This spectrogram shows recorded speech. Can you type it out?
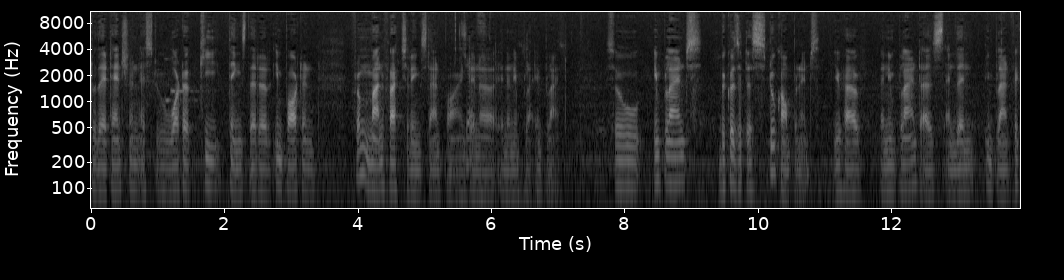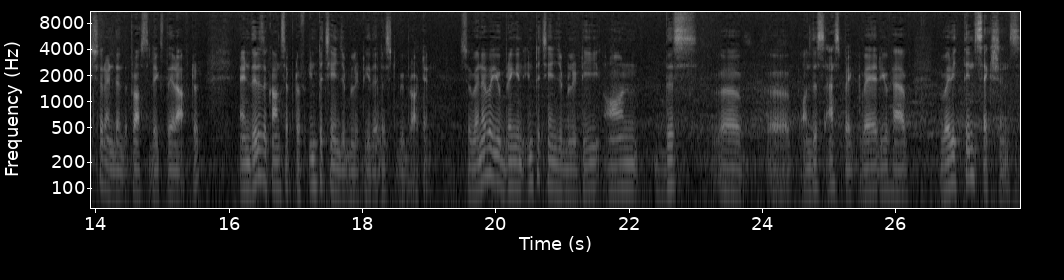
to the attention as to what are key things that are important from a manufacturing standpoint in, a, in an impla- implant. So, implants, because it is two components, you have an implant as and then implant fixture and then the prosthetics thereafter. And there is a concept of interchangeability that has to be brought in. So whenever you bring in interchangeability on this uh, Uh, on this aspect where you have very thin sections,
